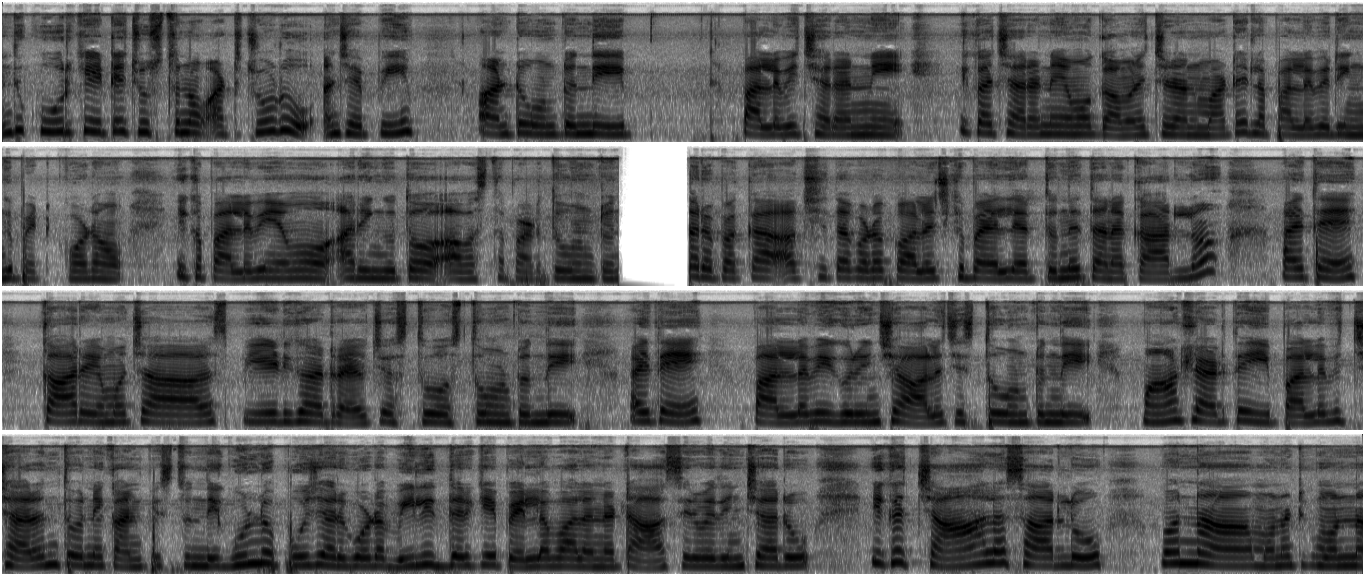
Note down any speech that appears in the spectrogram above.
ఎందుకు ఊరికే చూస్తున్నావు? అటు చూడు అని చెప్పి అంటూ ఉంటుంది. పల్లవి చరణ్ని. ఇక చరణ్ ఏమో గమనించడం అనమాట ఇలా పల్లవి రింగ్ పెట్టుకోవడం ఇక పల్లవి ఏమో ఆ రింగుతో అవస్థ పడుతూ ఉంటుంది. మరోపక్క అక్షిత కూడా కాలేజ్కి బయలుదేరుతుంది తన కార్లో. అయితే కార్ ఏమో చాలా స్పీడ్గా డ్రైవ్ చేస్తూ వస్తూ ఉంటుంది. అయితే పల్లవి గురించి ఆలోచిస్తూ ఉంటుంది. మాట్లాడితే ఈ పల్లవి చరణ్తోనే కనిపిస్తుంది. గుళ్ళు పూజారి కూడా వీళ్ళిద్దరికే పెళ్ళవాలన్నట్టు ఆశీర్వదించారు. ఇక చాలాసార్లు మొన్న మొన్నటికి మొన్న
